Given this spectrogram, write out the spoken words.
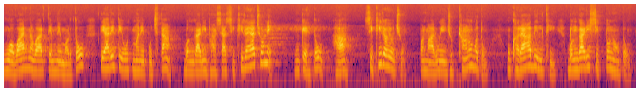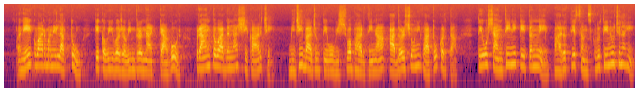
હું અવારનવાર તેમને મળતો ત્યારે તેઓ મને પૂછતા, બંગાળી ભાષા શીખી રહ્યા છો ને? હું કહેતો, હા, શીખી રહ્યો છું, પણ મારું એ જુઠ્ઠાણું હતું. હું ખરા દિલથી બંગાળી શીખતો નહોતો. અને એકવાર મને લાગતું કે કવિવર રવિન્દ્રનાથ ટાગોર પ્રાંતવાદના શિકાર છે. બીજી બાજુ તેઓ વિશ્વભારતીના આદર્શોની વાતો કરતા. તેઓ શાંતિનિકેતનને ભારતીય સંસ્કૃતિનું જ નહીં,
